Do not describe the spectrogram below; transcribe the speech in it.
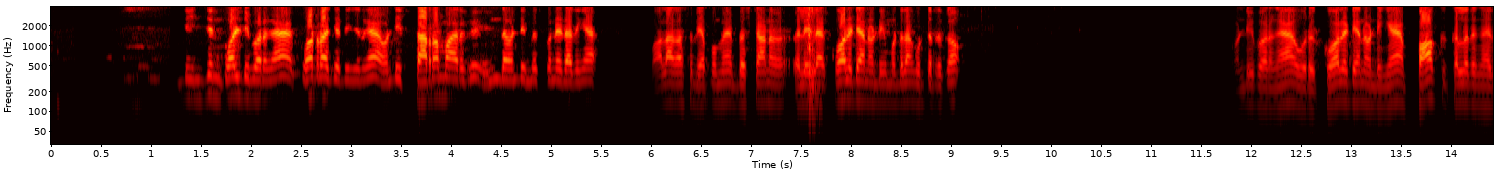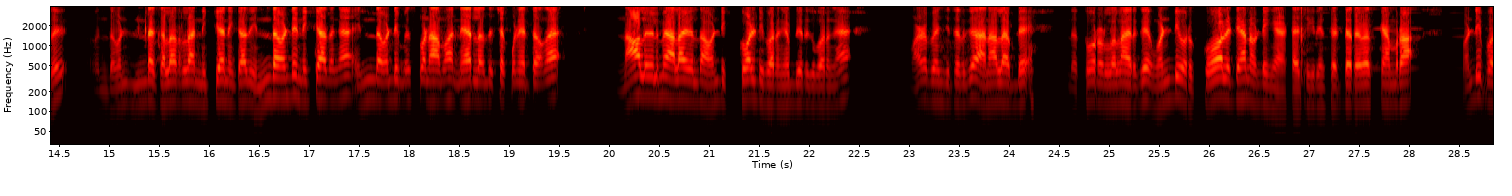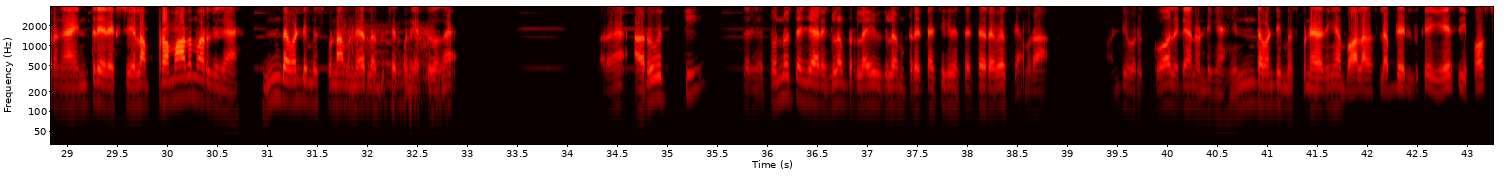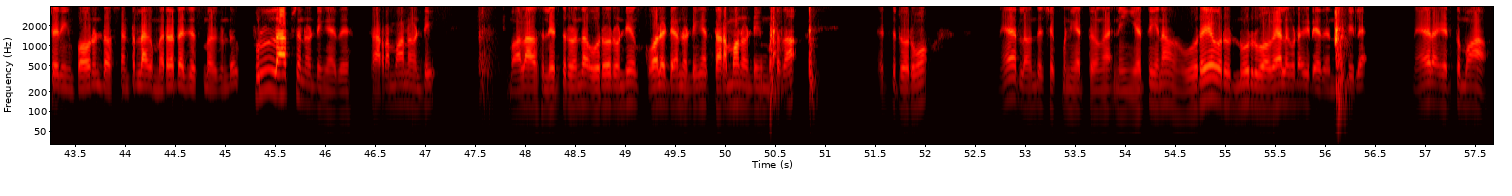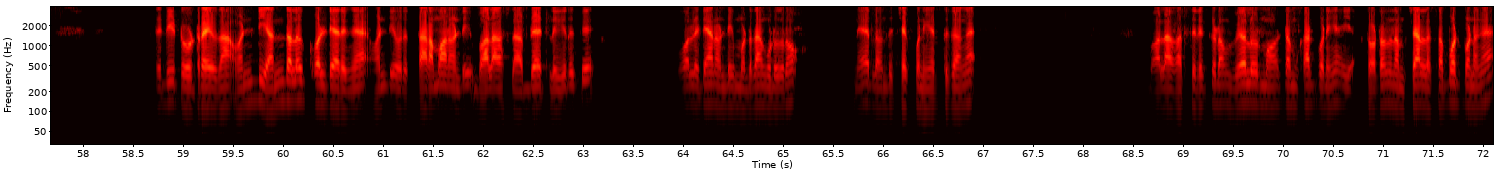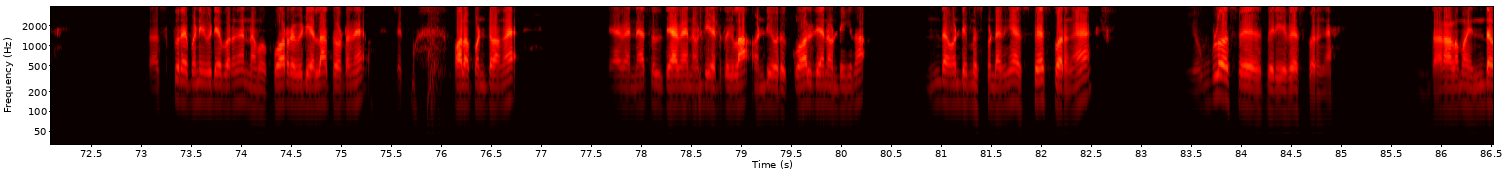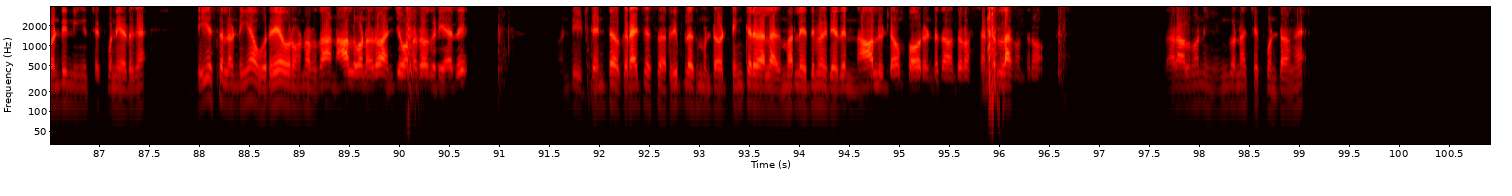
இன்ஜின் குவாலிட்டி பாருங்க. கோட்ராஜெட் இன்ஜினுங்க வண்டி தரமா இருக்கு. இந்த வண்டி மிஸ் பண்ணிடாதீங்க. பாலாகாசில் எப்பவுமே பெஸ்ட்டான விலையில குவாலிட்டியான வண்டி மட்டும் தான் கொடுத்துருக்கோம் வண்டி பாருங்க. ஒரு குவாலிட்டியான வண்டிங்க. பாக்கு கலருங்க அது இந்த வண்டி இந்த கலர்லாம் நிக்க நிக்காது. இந்த வண்டி நிக்காதுங்க. இந்த வண்டி மிஸ் பண்ணாம நேர்ல வந்து செக் பண்ணிட்டவங்க நாலு வேலுமே அலாவில் தான். வண்டி குவாலிட்டி பாருங்க. எப்படி இருக்கு பாருங்க. மழை பெஞ்சிட்டு இருக்கு. அதனால அப்படியே இந்த தூரல்லாம் இருக்கு. வண்டி ஒரு குவாலிட்டியான வண்டிங்க. Touch screen set reverse camera வண்டி பாருங்க இன்டீரியர் எக்ஸ்ட்ரா எல்லாம் பிரமாதமா இருக்குங்க. இந்த வண்டி மிஸ் பண்ணாம நேர்ல வந்து செக் பண்ணி எடுத்துக்கோங்க. பாருங்க அறுபத்தி சரிங்க தொண்ணூத்தஞ்சாயிரம் kilometre live kilometre touch screen set reverse camera வண்டி ஒரு குவாலிட்டியான வண்டிங்க. இந்த வண்டி மிஸ் பண்ணிடாதீங்க. பாலாகஸ்ல அப்டேட் இருக்கு. ஏசி பவர் ஸ்டேரிங் பவர் டோ சென்ட்ரலாக மிரர் அட்ஜஸ்ட்மெண்ட் இருக்குது ஃபுல் ஆப்ஷன் வண்டிங்க இது. தரமான வண்டி. பாலாகஸ்ல எடுத்துட்டு வந்தால் ஒரு ஒரு வண்டியும் குவாலிட்டியான வண்டிங்க. தரமான வண்டிங்க மட்டும் தான் எடுத்துட்டு வருவோம். நேரில் வந்து செக் பண்ணி எடுத்துவாங்க நீங்கள் எடுத்தீங்கன்னா ஒரே ஒரு நூறுரூவா வேலை கூட கிடையாது இந்த வண்டியில். நேராக எடுத்துமா? ரெடி டு டிரைவ் தான். வண்டி அந்த அளவுக்கு குவாலிட்டியா இருக்குங்க. வண்டி ஒரு தரமான வண்டி. பாலாஸில் அப்டேட்டில் இருக்குது குவாலிட்டியான வண்டி மட்டும் தான் கொடுக்குறோம். நேரில் வந்து செக் பண்ணி எடுத்துக்கோங்க. பாலாகர்ஸ் இருக்கடம் வேலூர் மாவட்டம் காட்பாடிங்க. தொடர்ந்து நம்ம சேனலை சப்போர்ட் பண்ணுங்கள் சப்ஸ்கிரைப் பண்ணி வீடியோ பாருங்கள் நம்ம போடுற வீடியோ எல்லாம் தொடர்ந்து செக் ஃபாலோ பண்ணிட்டு வாங்க. தேவையான நேரத்தில் தேவையான வண்டி எடுத்துக்கலாம். வண்டி ஒரு குவாலிட்டியான வண்டிங்க தான். இந்த வண்டி மிஸ் பண்ணாதீங்க. ஸ்பேஸ் பாருங்கள் எவ்வளோ பெரிய ஸ்பேஸ் பாருங்கள் தாராளமாக இந்த வண்டி நீங்கள் செக் பண்ணி எடுங்க. டீசல் வண்டிங்க ஒரே ஒரு ஓனர் தான். நாலு ஓனரோ அஞ்சு ஓனரோ கிடையாது. வண்டி டென்ட்டோ கிராச்சஸோ ரீப்ளேஸ்மெண்ட்டோ டிங்கர் வேலை அது மாதிரிலாம் எதுவுமே கிடையாது. நாலு டவுன் பவர் ரெண்டு தான் வந்துடும் சென்ட்ரலாக வந்துடும் தாராளமாக நீங்கள் எங்கே செக் பண்ணிட்டாங்க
